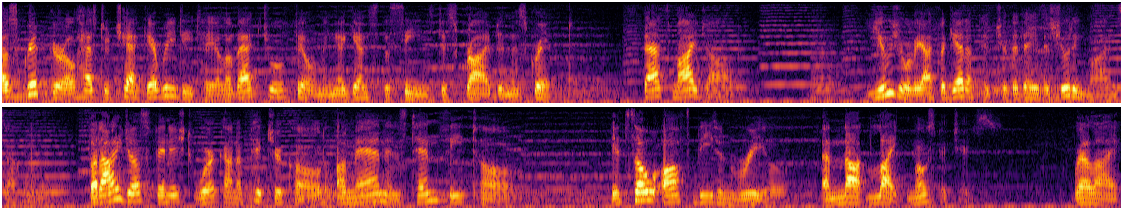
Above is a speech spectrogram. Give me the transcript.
A script girl has to check every detail of actual filming against the scenes described in the script. That's my job. Usually I forget a picture the day the shooting winds up. But I just finished work on a picture called A Man is 10 Feet Tall. It's so offbeat and real, and not like most pictures. Well, I,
